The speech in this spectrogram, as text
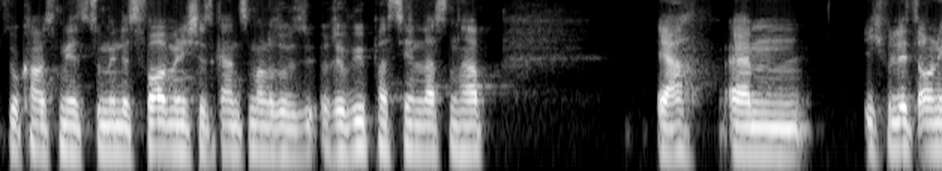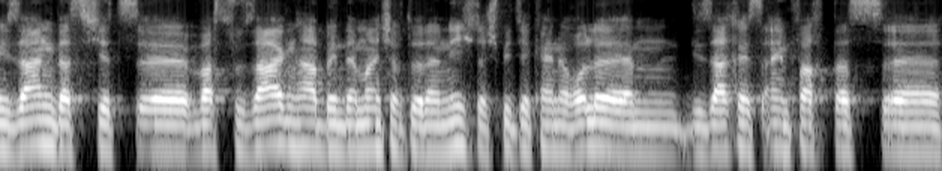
so kam es mir jetzt zumindest vor, wenn ich das Ganze mal Revue passieren lassen habe. Ja, ähm, ich will jetzt auch nicht sagen, dass ich jetzt äh, was zu sagen habe in der Mannschaft oder nicht. Das spielt ja keine Rolle. Ähm, die Sache ist einfach, dass äh,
